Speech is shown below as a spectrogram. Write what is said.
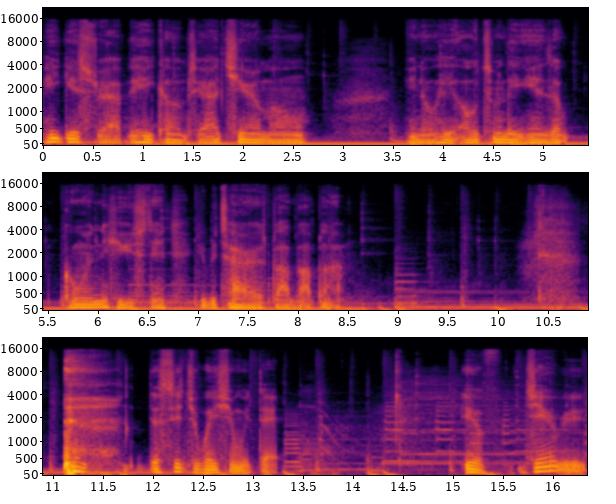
he gets drafted. He comes here. I cheer him on. You know, he ultimately ends up going to Houston. He retires. Blah blah blah. the situation with that. If Jerry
